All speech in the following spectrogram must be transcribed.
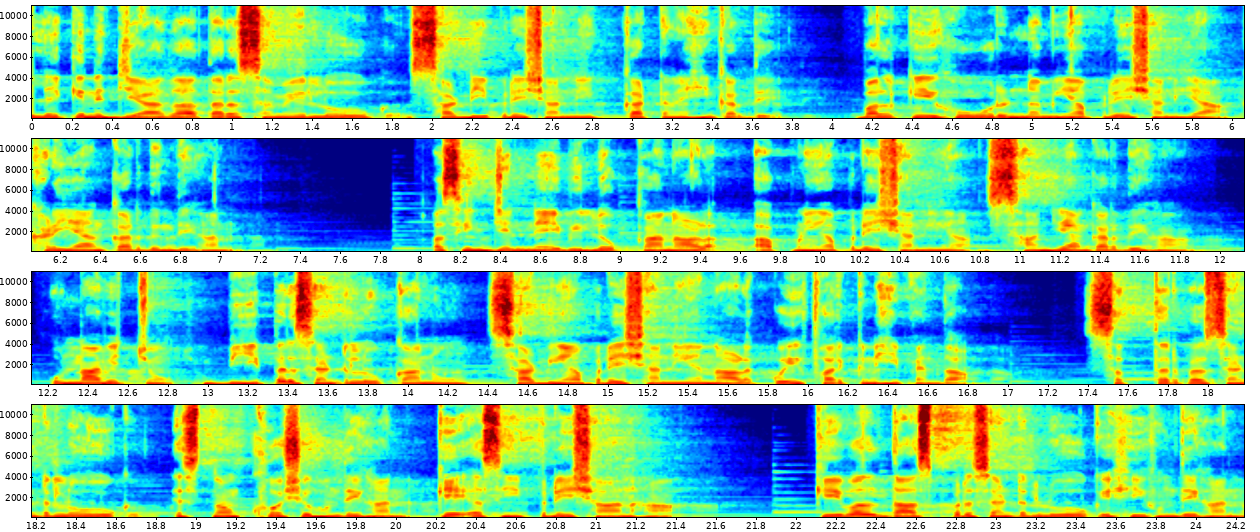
ਲੇਕਿਨ ਜ਼ਿਆਦਾਤਰ ਸਮੇਂ ਲੋਕ ਸਾਡੀ ਪਰੇਸ਼ਾਨੀ ਘਟ ਨਹੀਂ ਕਰਦੇ, ਬਲਕਿ ਹੋਰ ਨਵੀਆਂ ਪਰੇਸ਼ਾਨੀਆਂ ਖੜੀਆਂ ਕਰ ਦਿੰਦੇ ਹਨ। ਅਸੀਂ ਜਿੰਨੇ ਵੀ ਲੋਕਾਂ ਨਾਲ ਆਪਣੀਆਂ ਪਰੇਸ਼ਾਨੀਆਂ ਸਾਂਝੀਆਂ ਕਰਦੇ ਹਾਂ, ਉਹਨਾਂ ਵਿੱਚੋਂ 20% ਲੋਕਾਂ ਨੂੰ ਸਾਡੀਆਂ ਪਰੇਸ਼ਾਨੀਆਂ ਨਾਲ ਕੋਈ ਫ਼ਰਕ ਨਹੀਂ ਪੈਂਦਾ। 70% ਲੋਕ ਇਸ ਤੋਂ ਖੁਸ਼ ਹੁੰਦੇ ਹਨ ਕਿ ਅਸੀਂ ਪਰੇਸ਼ਾਨ ਹਾਂ। ਕੇਵਲ 10% ਲੋਕ ਹੀ ਹੁੰਦੇ ਹਨ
